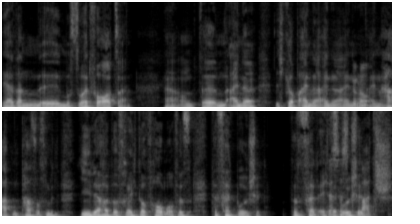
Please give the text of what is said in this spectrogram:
Ja, dann äh, musst du halt vor Ort sein. Ja, und ähm, eine, ich glaube, eine, eine, einen, genau. einen harten Passus mit, jeder hat das Recht auf Homeoffice, das ist halt Bullshit. Das ist halt echt das der Bullshit. Das ist Quatsch,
